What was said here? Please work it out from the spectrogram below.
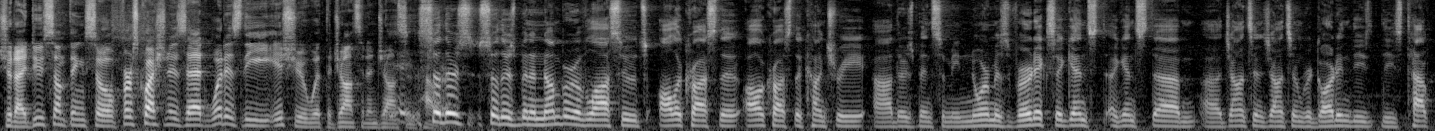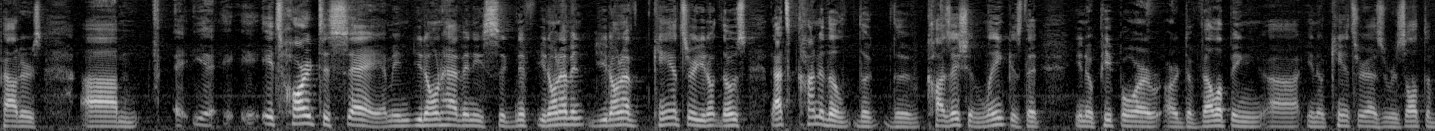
Should I do something? So first question is, Ed, what is the issue with the Johnson & Johnson powder? So there's, so there's been a number of lawsuits all across the, all across the country. Uh, there's been some enormous verdicts against, against um, uh, Johnson & Johnson regarding these, these talc powders. Um, it's hard to say. I mean, you don't have any significant, you don't have, any, you don't have cancer. You don't those. That's kind of the, the, the causation link is that you know people are, are developing uh, you know cancer as a result of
